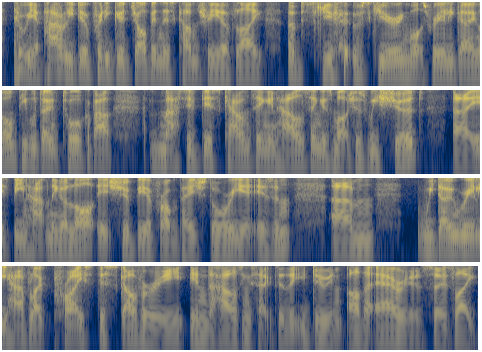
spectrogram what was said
we apparently do a pretty good job in this country of like obscure, obscuring what's really going on. People don't talk about massive discounting in housing as much as we should. Uh, it's been happening a lot. It should be a front page story. It isn't. Um, we don't really have like price discovery in the housing sector that you do in other areas. So it's like,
